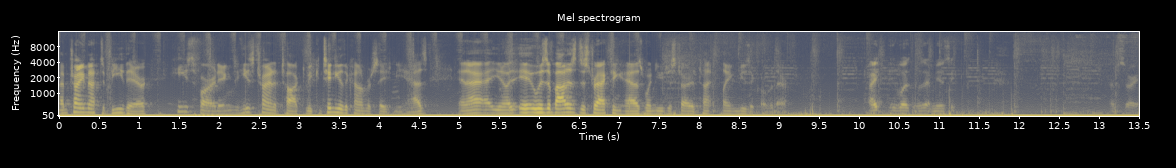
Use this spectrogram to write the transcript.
I'm trying not to be there. He's farting. He's trying to talk to me, continue the conversation he has. And I you know, it was about as distracting as when you just started ti playing music over there. I was was that music? I'm sorry.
